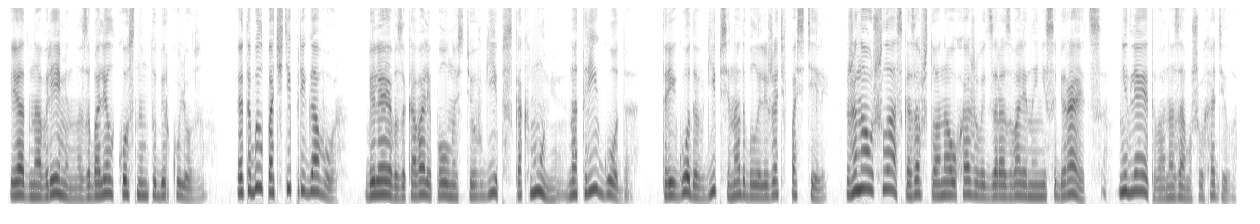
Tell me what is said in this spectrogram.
И одновременно заболел костным туберкулезом. Это был почти приговор. Беляева заковали полностью в гипс, как мумию, на три года. Три года в гипсе надо было лежать в постели. Жена ушла, сказав, что она ухаживать за развалиной не собирается. Не для этого она замуж выходила.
